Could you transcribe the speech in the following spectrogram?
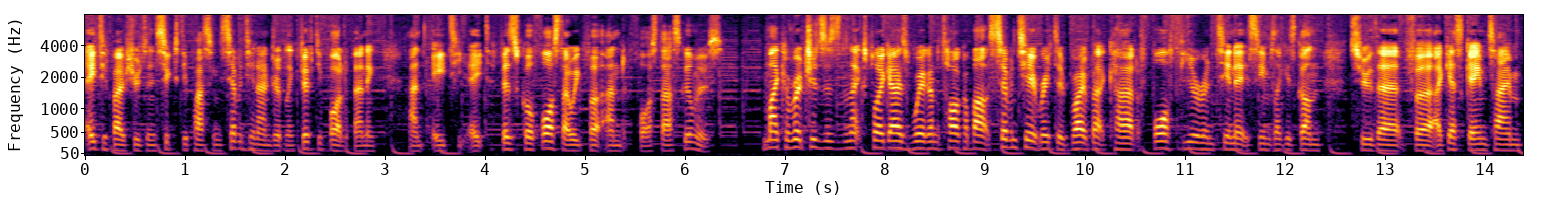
85 shooting, 60 passing, 79 dribbling, 54 defending, and 88 physical, 4 star weak foot, and 4 star skill moves. Micah Richards is the next player, guys. We're going to talk about 78 rated right back card for Fiorentina. It seems like he's gone to there for I guess game time.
